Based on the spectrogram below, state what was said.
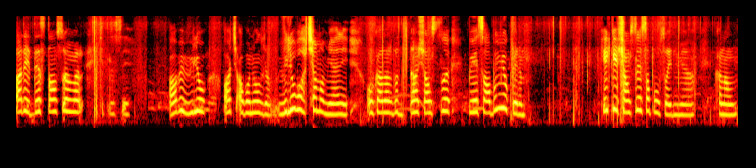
Hadi destansı Ömer kitlesi. Abi video aç abone olacağım. Video açamam yani. O kadar da daha şanslı bir hesabım yok benim. Keşke şanslı hesap olsaydım ya kanalım.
